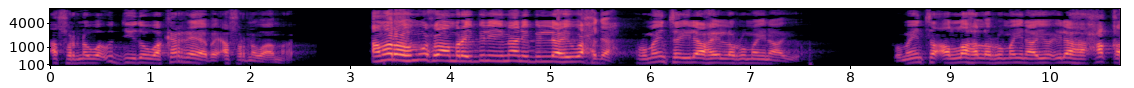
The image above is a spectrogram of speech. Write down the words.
afarna waa u diido waa ka reebay afarna waa amray. Amarahum wuxuu amray biliimaani billaahi waxdah. Rumaynta ilaahay la rumaynaayo. Rumaynta allah la rumaynaayo ilaaha xaqa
